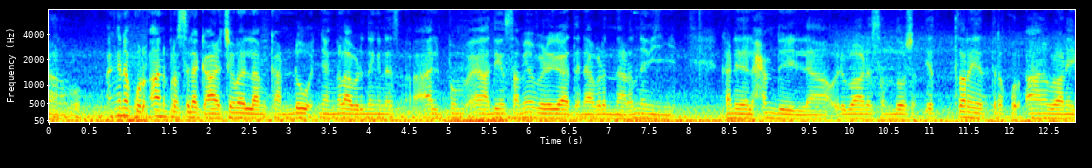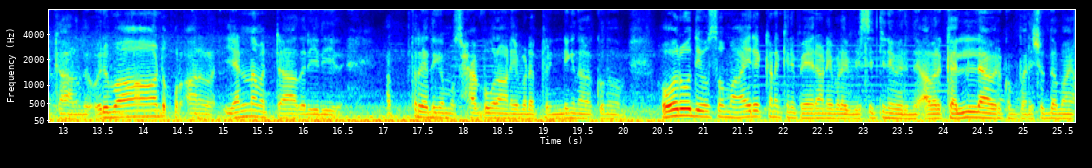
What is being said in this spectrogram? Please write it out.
കാണുമ്പോൾ അങ്ങനെ ഖുർആൻ പ്രസ്സിലെ കാഴ്ചകളെല്ലാം കണ്ടു. ഞങ്ങൾ അവിടുന്ന് ഇങ്ങനെ അല്പം അധികം സമയം വഴുകാതെ തന്നെ അവിടെ നടന്നു നീങ്ങി. കണ്ടില്ല അലഹമില്ല ഒരുപാട് സന്തോഷം. എത്ര എത്ര ഖുർആാനുകളാണ് ഈ കാണുന്നത്. ഒരുപാട് ഖുർആാനുകൾ. എണ്ണമറ്റാത്ത രീതിയിൽ അത്രയധികം മുസ്ഹാബുകളാണ് ഇവിടെ പ്രിന്റിങ് നടക്കുന്നതും. ഓരോ ദിവസവും ആയിരക്കണക്കിന് പേരാണ് ഇവിടെ വിസിറ്റിന് വരുന്നത്. അവർക്കെല്ലാവർക്കും പരിശുദ്ധമായ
